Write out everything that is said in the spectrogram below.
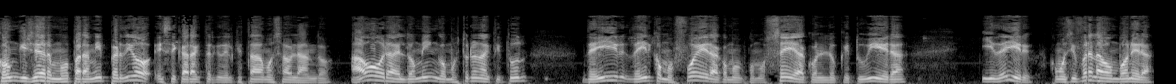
con Guillermo, para mí perdió ese carácter del que estábamos hablando. Ahora, el domingo, mostró una actitud de ir, de ir como fuera, como, como sea, con lo que tuviera, y de ir, como si fuera la bombonera.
